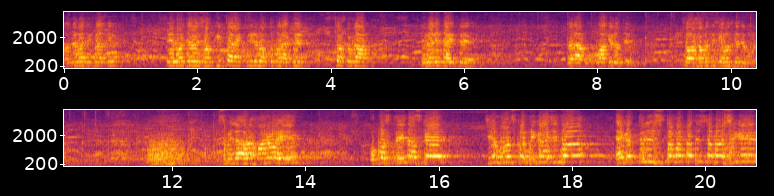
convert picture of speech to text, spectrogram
ধন্যবাদ ইকবালকে। এই পর্যায়ে সংক্ষিপ্ত এক মিনিটের বক্তব্য রাখবেন চট্টগ্রাম বিভাগের দায়িত্বে জনাব ওয়াকিল উদ্দিন সহসভাপতি টিএমএস কেন্দ্রীয় কমিটি। বিসমিল্লাহ রহমান রহিম। উপস্থিত আজকের যে মঞ্চ কর্তৃক আয়োজিত একত্রিশতম প্রতিষ্ঠা বার্ষিকীর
